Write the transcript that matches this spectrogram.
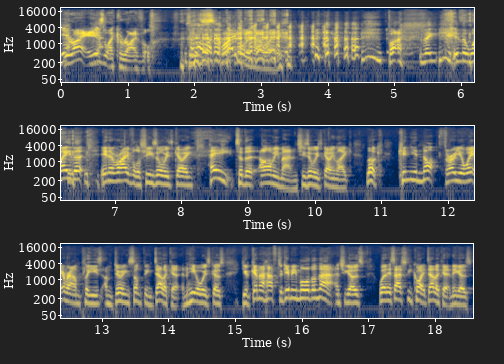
Yeah, You're right, it is yeah. like Arrival. It's not like a rival in that way. but I think in the way that in Arrival, she's always going, "Hey," to the army man. She's always going like, "Look, can you not throw your weight around, please? I'm doing something delicate." And he always goes, "You're gonna have to give me more than that." And she goes, "Well, it's actually quite delicate." And he goes,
